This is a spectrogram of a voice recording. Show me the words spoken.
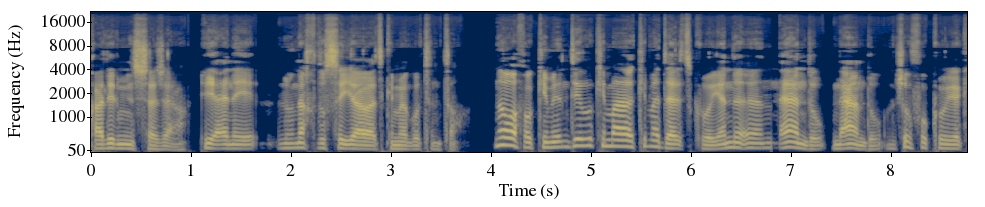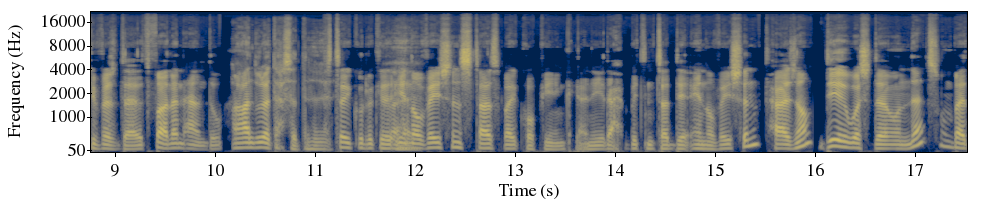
قليل من الشجاعة. يعني لو ناخذ السيارات كما قلت أنت. نروحوا كيما نديروا كيما كيما دارت كوريا نعاندو نعاندو نشوفوا كوريا كيفاش دارت فعلا نعاندو. عاند ولا تحسد. حتى يقول لك innovation starts by copying. يعني اذا حبيت أنت دير innovation في حاجة دير واش داروا الناس ومن بعد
